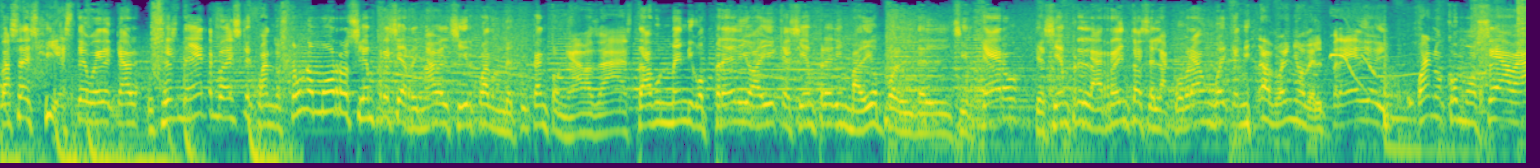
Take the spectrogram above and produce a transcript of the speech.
Vas a decir, este güey de qué habla. Pues es neta, pues es que cuando está uno morro siempre se arrimaba el circo a donde tú cantoneabas. Ah, estaba un mendigo predio ahí que siempre era invadido por el del cirquero, que siempre la renta se la cobraba un güey que ni era dueño del predio. Y bueno, como sea, ¿verdad?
